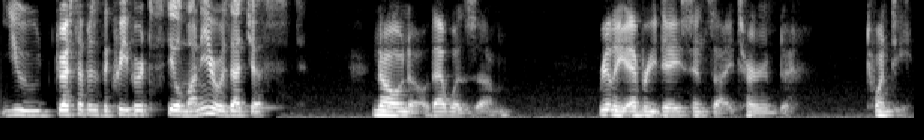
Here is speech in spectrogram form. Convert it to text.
you dressed up as the creeper to steal money or was that just No, no, that was um really every day since I turned 20.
